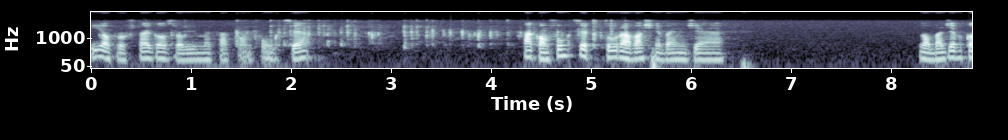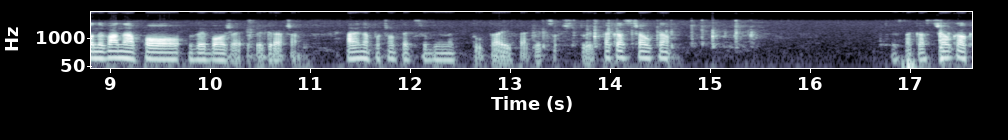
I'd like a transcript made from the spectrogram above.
i oprócz tego zrobimy taką funkcję taką funkcję, która właśnie będzie no, będzie wykonywana po wyborze jakby gracza. Ale na początek zrobimy tutaj takie coś. Tu jest taka strzałka. Tu jest taka strzałka, ok,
